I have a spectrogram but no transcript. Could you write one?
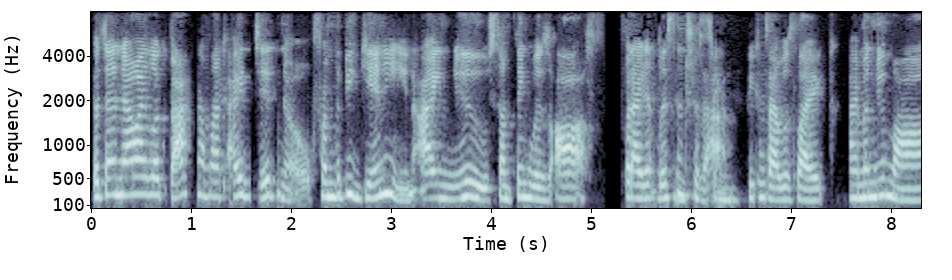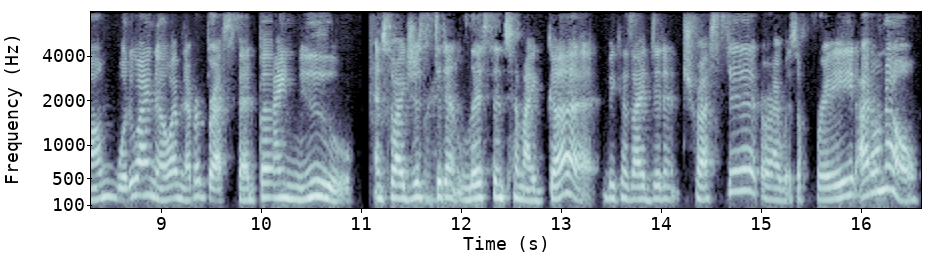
but then now i look back and i'm like i did know from the beginning. I knew something was off but i didn't listen to that because i was like i'm a new mom what do i know i've never breastfed but i knew and so i just Right. didn't listen to my gut because i didn't trust it or i was afraid i don't know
